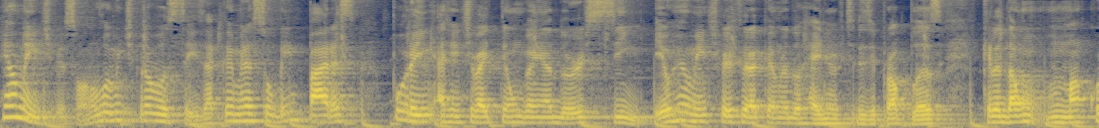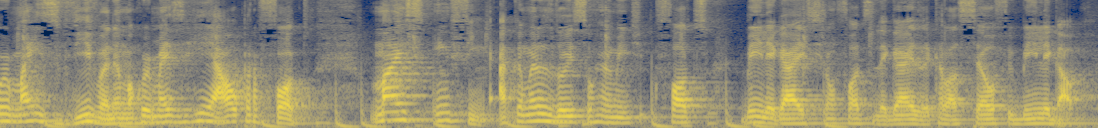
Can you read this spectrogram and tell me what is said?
Realmente, pessoal, não vou mentir para vocês, as câmeras são bem paras, porém a gente vai ter um ganhador sim. Eu realmente prefiro a câmera do Redmi 13 Pro Plus, que ela dá um, uma cor mais viva, né, uma cor mais real para foto. Mas, enfim, a câmera dois são realmente fotos bem legais, tiram fotos legais, aquela selfie bem legal.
